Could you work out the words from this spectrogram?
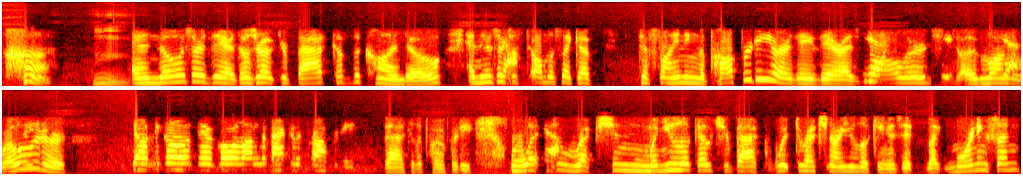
Huh. Hmm. And those are there. Those are out your back of the condo, and those are just almost like a defining the property. Or are they there as Yes. bollards along Yes, the road, or No, they go they go along the back of the property. Back of the property? What Yeah. direction? When you look out your back, what direction are you looking? Is it like morning sun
